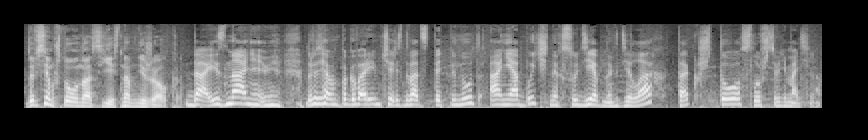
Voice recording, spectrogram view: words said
да всем, что у нас есть, нам не жалко. Да, и знаниями. Друзья, мы поговорим через 25 минут о необычных судебных делах, так что слушайте внимательно.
